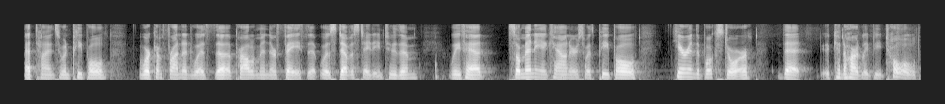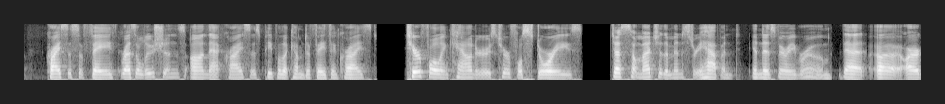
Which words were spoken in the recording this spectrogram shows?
at times when people were confronted with the problem in their faith that was devastating to them. We've had so many encounters with people here in the bookstore that can hardly be told. Crisis of faith, resolutions on that crisis, people that come to faith in Christ, tearful encounters, tearful stories. Just so much of the ministry happened in this very room that uh, are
